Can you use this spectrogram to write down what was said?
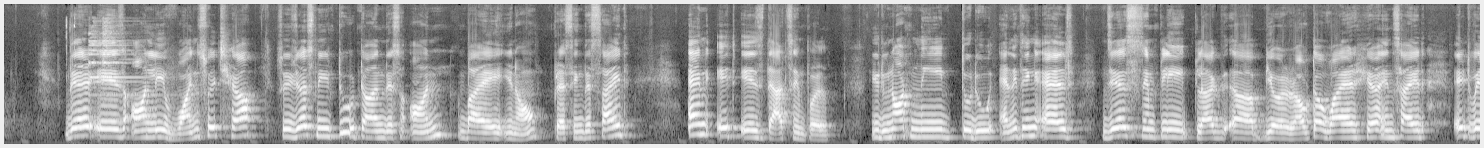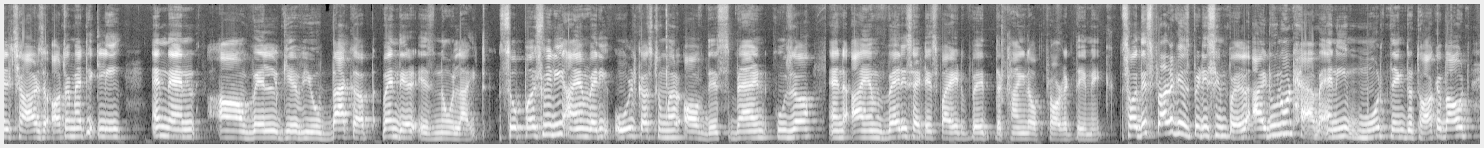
There is only one switch here. So you just need to turn this on by you know pressing this side. And it is that simple. You do not need to do anything else just simply plug uh, your router wire here inside it will charge automatically and then uh, will give you backup when there is no light. So personally I am very old customer of this brand Cuzor and I am very satisfied with the kind of product they make. So this product is pretty simple. I do not have any more thing to talk about.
